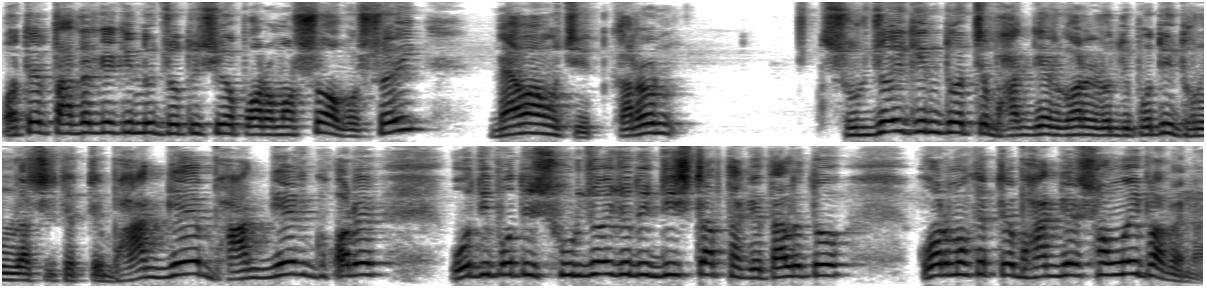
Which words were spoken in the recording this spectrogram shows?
অতএব তাদেরকে কিন্তু জ্যোতিষীয় পরামর্শ অবশ্যই নেওয়া উচিত। কারণ সূর্যই কিন্তু হচ্ছে ভাগ্যের ঘরের অধিপতি, ধনুরাশির ক্ষেত্রে। ভাগ্যে, ভাগ্যের ঘরের অধিপতি সূর্যই যদি ডিস্টার্ব থাকে, তাহলে তো কর্মক্ষেত্রে ভাগ্যের সঙ্গই পাবে না।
